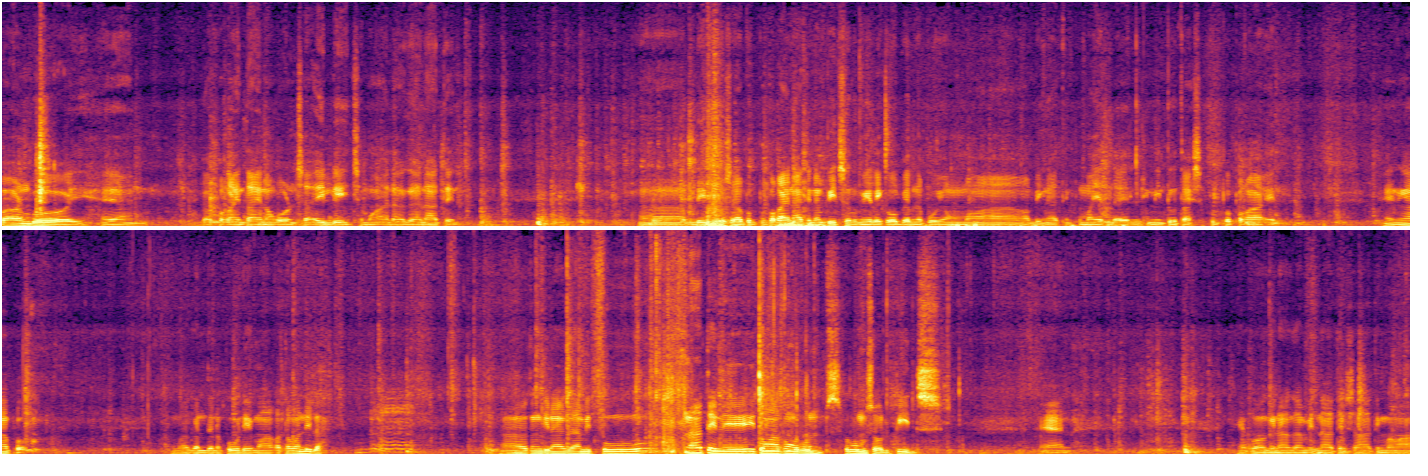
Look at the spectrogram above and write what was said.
Farm boy. Ayan. Papakain tayo ng corn silage sa mga alaga natin. Ah, update po sa pagpapakain natin ng pizza. Recover na po yung mga kabing natin pumayat dahil himinto tayo sa pagpapakain. Ayan nga po. Maganda na po ulit mga katawan nila. Ah, itong ginagamit po natin eh, ito nga pong room, room feeds. Ayan. Yan po ang ginagamit natin sa ating mga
